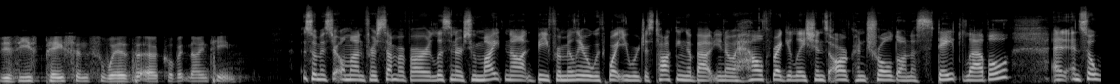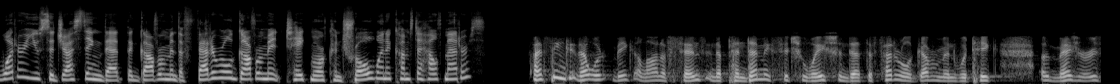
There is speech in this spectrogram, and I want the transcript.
diseased patients with uh, COVID-19. So, Mr. Ullmann, for some of our listeners who might not be familiar with what you were just talking about, you know, health regulations are controlled on a state level. And, and so, what are you suggesting that the government, the federal government, take more control when it comes to health matters? I think that would make a lot of sense in a pandemic situation that the federal government would take uh, measures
